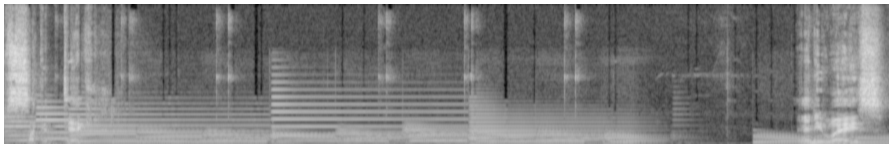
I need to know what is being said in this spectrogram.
suck a dick. Anyways.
